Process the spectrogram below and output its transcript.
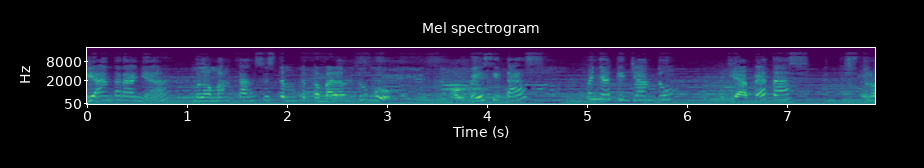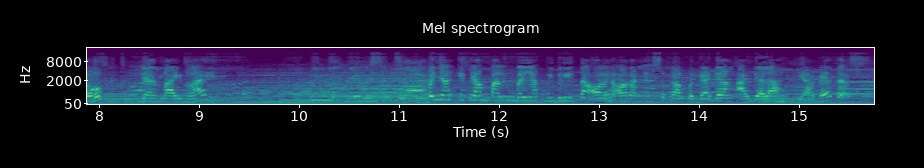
Di antaranya, melemahkan sistem kekebalan tubuh, obesitas, penyakit jantung, diabetes, stroke, dan lain-lain. Penyakit yang paling banyak diderita oleh orang yang suka begadang adalah diabetes.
